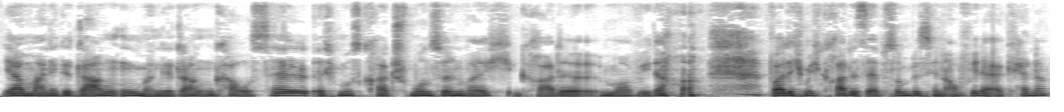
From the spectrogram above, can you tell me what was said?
ja, meine Gedanken, mein Gedankenkarussell. Ich muss gerade schmunzeln, weil ich gerade immer wieder, weil ich mich gerade selbst so ein bisschen auch wieder erkenne.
